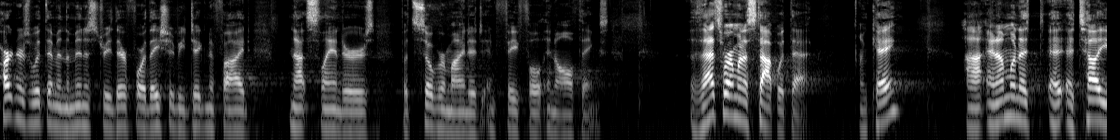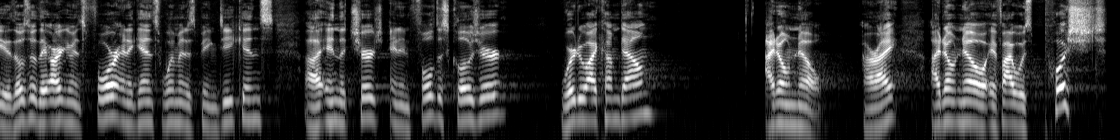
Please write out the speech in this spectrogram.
partners with them in the ministry, therefore they should be dignified, not slanderers, but sober minded and faithful in all things. That's where I'm going to stop with that. Okay? Uh, and I'm going to uh, uh, tell you, those are the arguments for and against women as being deacons uh, in the church. And in full disclosure, where do I come down? I don't know. All right? I don't know. If I was pushed,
